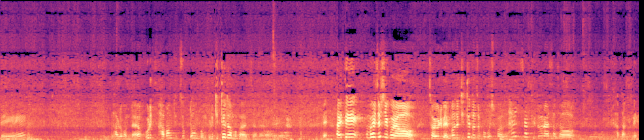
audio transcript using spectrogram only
네. 바로 건나요? 우리 가방 뒤쪽도 한번, 우리 뒤태도 한번 봐야 되잖아요. 네, 파이팅! 한번 해주시고요. 저희 우리 멤버들 뒤태도 좀 보고 싶어서 살짝 뒤돌아서서 가방, 네.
